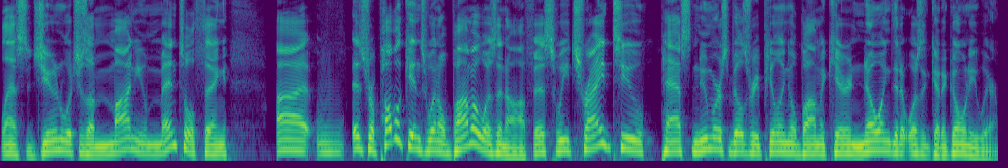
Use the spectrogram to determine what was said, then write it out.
last June, which is a monumental thing. Uh, as Republicans, when Obama was in office, we tried to pass numerous bills repealing Obamacare, knowing that it wasn't going to go anywhere.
